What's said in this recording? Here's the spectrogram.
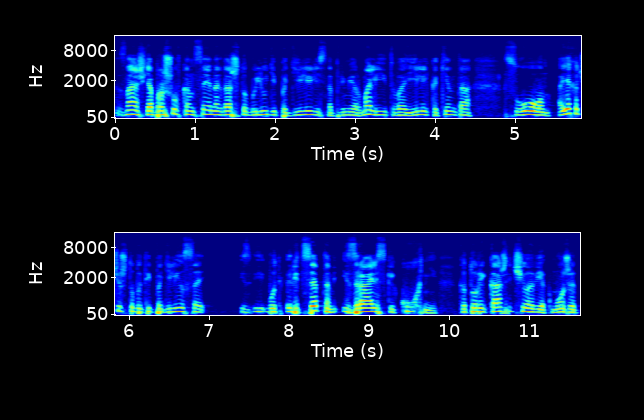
знаешь, я прошу в конце иногда, чтобы люди поделились, например, молитвой или каким-то словом. А я хочу, чтобы ты поделился вот рецептом израильской кухни, который каждый человек может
